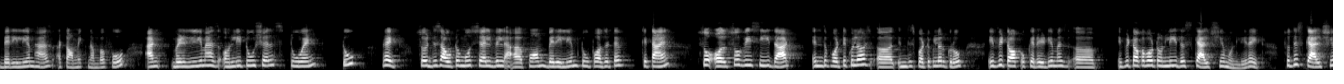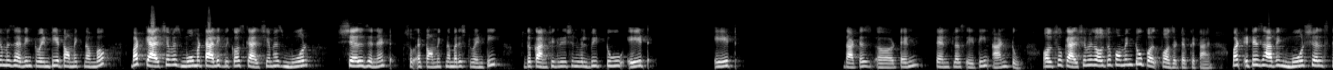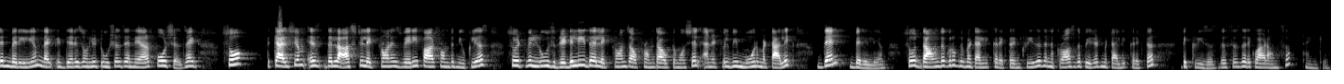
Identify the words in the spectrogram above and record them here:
beryllium has atomic number 4 and beryllium has only two shells 2 and 2 right? So this outermost shell will uh, form beryllium 2 positive cation. So also we see that in the particular uh, in this particular group if we talk okay radium is uh, if we talk about only this calcium only right? So this calcium is having 20 atomic number but calcium is more metallic because calcium has more shells in it. So atomic number is 20 so the configuration will be 2 8 8 that is uh, 10 10 plus 18 and 2 also calcium is also forming two positive cation but it is having more shells than beryllium like there is only two shells and there are four shells right? So the calcium is the last electron is very far from the nucleus so it will lose readily the electrons out from the outermost shell and it will be more metallic than beryllium. So down the group the metallic character increases and across the period metallic character decreases. This is the required answer. Thank you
